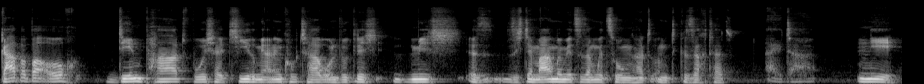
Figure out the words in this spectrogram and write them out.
Gab aber auch den Part, wo ich halt Tiere mir angeguckt habe und wirklich mich, äh, sich der Magen bei mir zusammengezogen hat und gesagt hat, Alter, nee,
